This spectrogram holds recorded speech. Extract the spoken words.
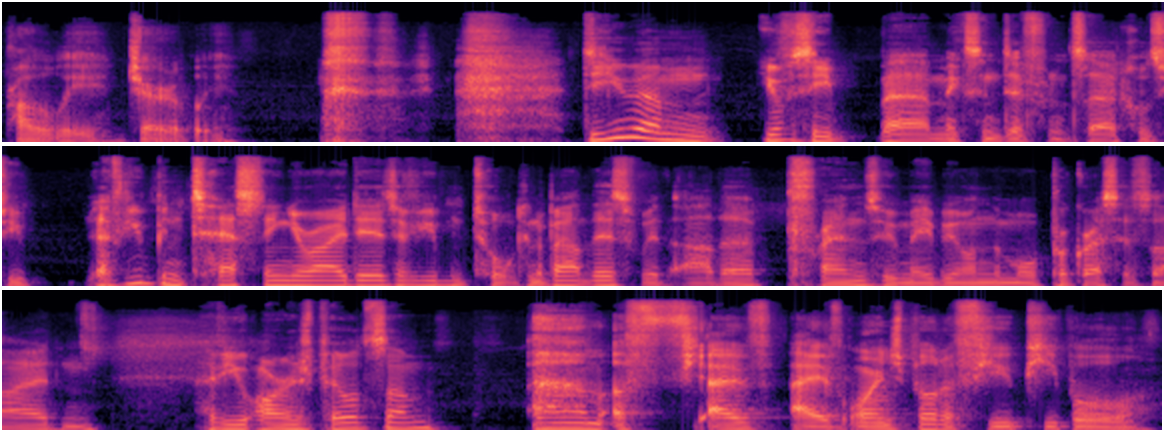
probably charitably. Do you um you obviously uh, mix in different circles. You have you been testing your ideas? Have you been talking about this with other friends who may be on the more progressive side? And have you orange pilled some? Um, a f- I've I've orange pilled a few people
